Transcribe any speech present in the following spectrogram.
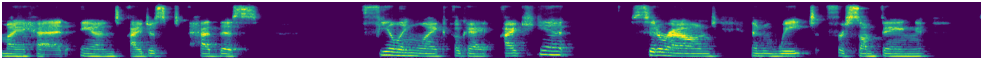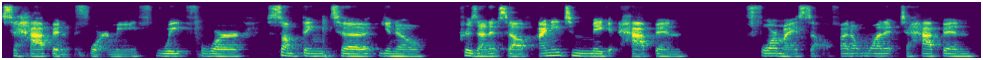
my head and i just had this feeling like okay i can't sit around and wait for something to happen for me wait for something to you know present itself i need to make it happen for myself. I don't want it to happen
